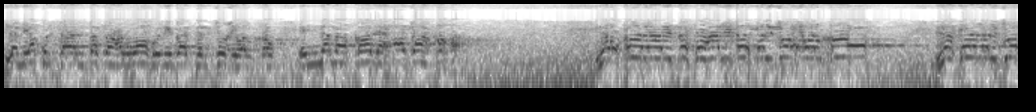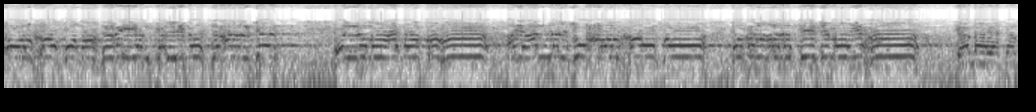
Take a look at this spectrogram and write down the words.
لم يقل فألبسها الله لباس الجوع والخوف إنما قال أذاقها. لو قال ألبسها لباس الجوع والخوف لكان الجوع والخوف ظاهريا كاللباس على الجسم إنما أذاقها أي أن الجوع والخوف تغلغل في دمائها كما يتم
